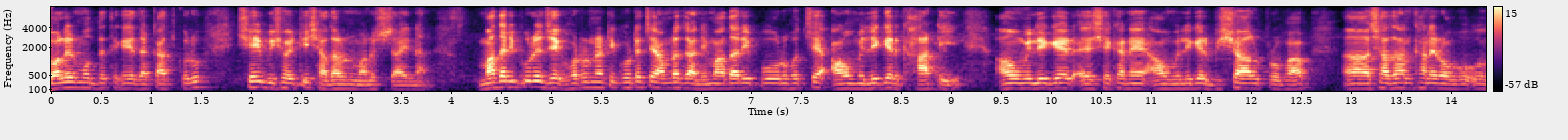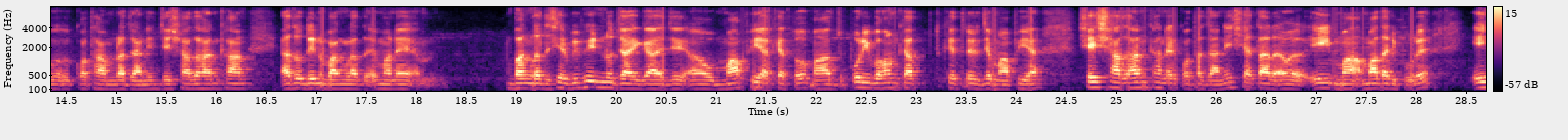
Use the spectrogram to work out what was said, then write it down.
দলের মধ্যে থেকে যা কাজ করুক সেই বিষয়টি সাধারণ মানুষ চায় না। মাদারীপুরে যে ঘটনাটি ঘটেছে, আমরা জানি মাদারীপুর হচ্ছে আওয়ামী লীগের ঘাঁটি। আওয়ামী লীগের সেখানে আওয়ামী লীগের বিশাল প্রভাব। শাহজাহান খানের কথা আমরা জানি যে শাহজাহান খান এতদিন বাংলাদেশ মানে বাংলাদেশের বিভিন্ন জায়গায় যে মাফিয়া খ্যাত পরিবহন ক্ষেত্রের যে মাফিয়া, সেই শাহজাহান খানের কথা জানি। সে তার এই মাদারীপুরে এই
